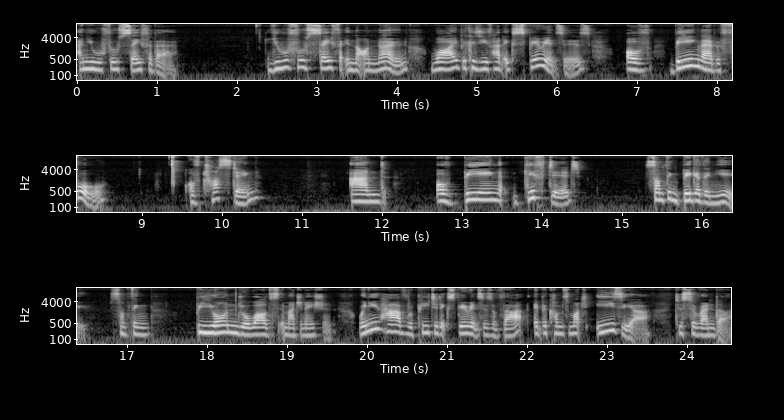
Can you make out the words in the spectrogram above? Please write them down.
and you will feel safer there. You will feel safer in the unknown. Why? Because you've had experiences of being there before, of trusting, and of being gifted something bigger than you, something beyond your wildest imagination. When you have repeated experiences of that, it becomes much easier to surrender.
